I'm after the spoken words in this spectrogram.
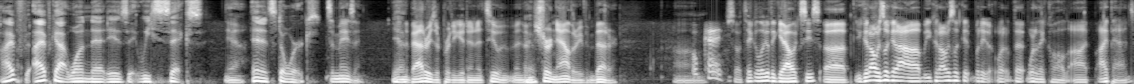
I've I've got one that is at least six, Yeah, and it still works. it's amazing. Yeah. And the batteries are pretty good in it too. And I'm sure now they're even better. Um, Okay. So take a look at the Galaxies. Uh, you could always look at uh, you could always look at what do you, what, what are they called? Uh, iPads.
